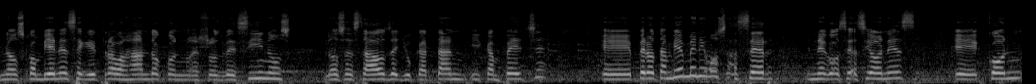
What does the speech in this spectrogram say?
Nos conviene seguir trabajando con nuestros vecinos, los estados de Yucatán y Campeche. Eh, pero también venimos a hacer negociaciones eh, con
